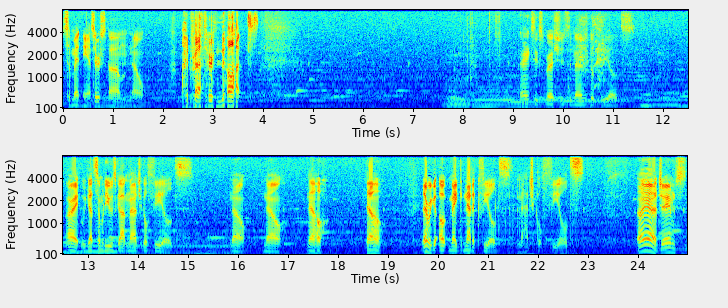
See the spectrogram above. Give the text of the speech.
Submit answers? Um, no. I'd rather not. Thanks, expressions and magical fields. Alright, we got somebody who's got magical fields. No. No. No. No. There we go. Oh, magnetic fields. Magical fields. Oh yeah, James,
